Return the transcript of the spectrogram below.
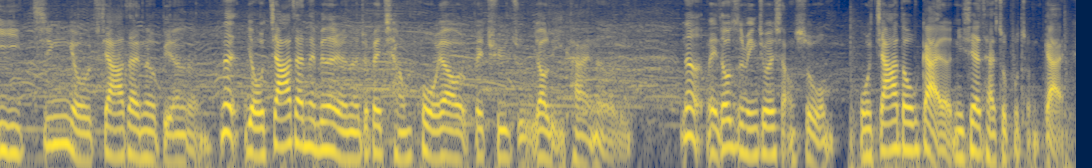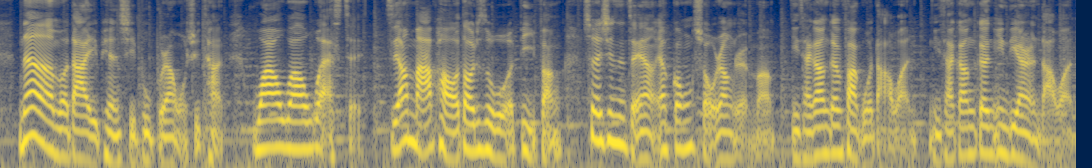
已经有家在那边了。那有家在那边的人呢，就被强迫要被驱逐，要离开那里。那美洲殖民就会想说，我家都盖了，你现在才说不准盖，那么大一片西部不让我去探，Wild Wild West，只要马跑到就是我的地方，所以现在怎样要拱手让人吗？你才刚跟法国打完，你才刚跟印第安人打完，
